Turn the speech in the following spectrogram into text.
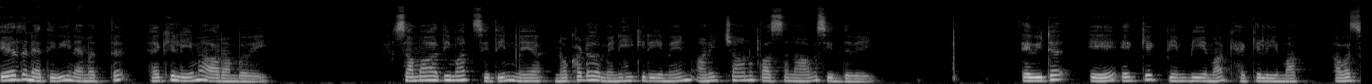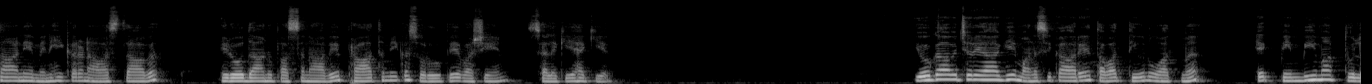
එයද නැති වී නැමෙත හැකිලීම ආරම්භ වෙයි. සමාධිමත් සිතින් මෙය නොකඩව මෙනෙහි කිරීමෙන් අනිච්චානුපස්සනාව සිද්ධ වෙයි. එවිට ඒ එක් එක් පිම්බීමක් හැකිලීමක් අවසානයේ මෙනෙහි කරන අවස්ථාව නිරෝධානුපස්සනාවේ ප්‍රාථමික ස්වરૂපයේ වශයෙන් සැලකිය හැකිය. යෝගාවචරයාගේ මානසිකාරය තවත් තියුණුවත්ම එක් පිම්බීමක් තුල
